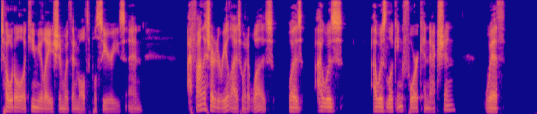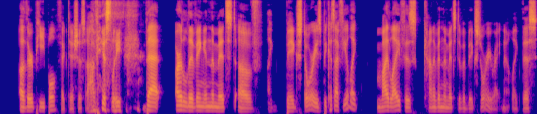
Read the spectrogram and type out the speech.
total accumulation within multiple series. And I finally started to realize what it was, was I was, I was looking for connection with other people, fictitious, obviously, that are living in the midst of like big stories because I feel like my life is kind of in the midst of a big story right now. Like this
